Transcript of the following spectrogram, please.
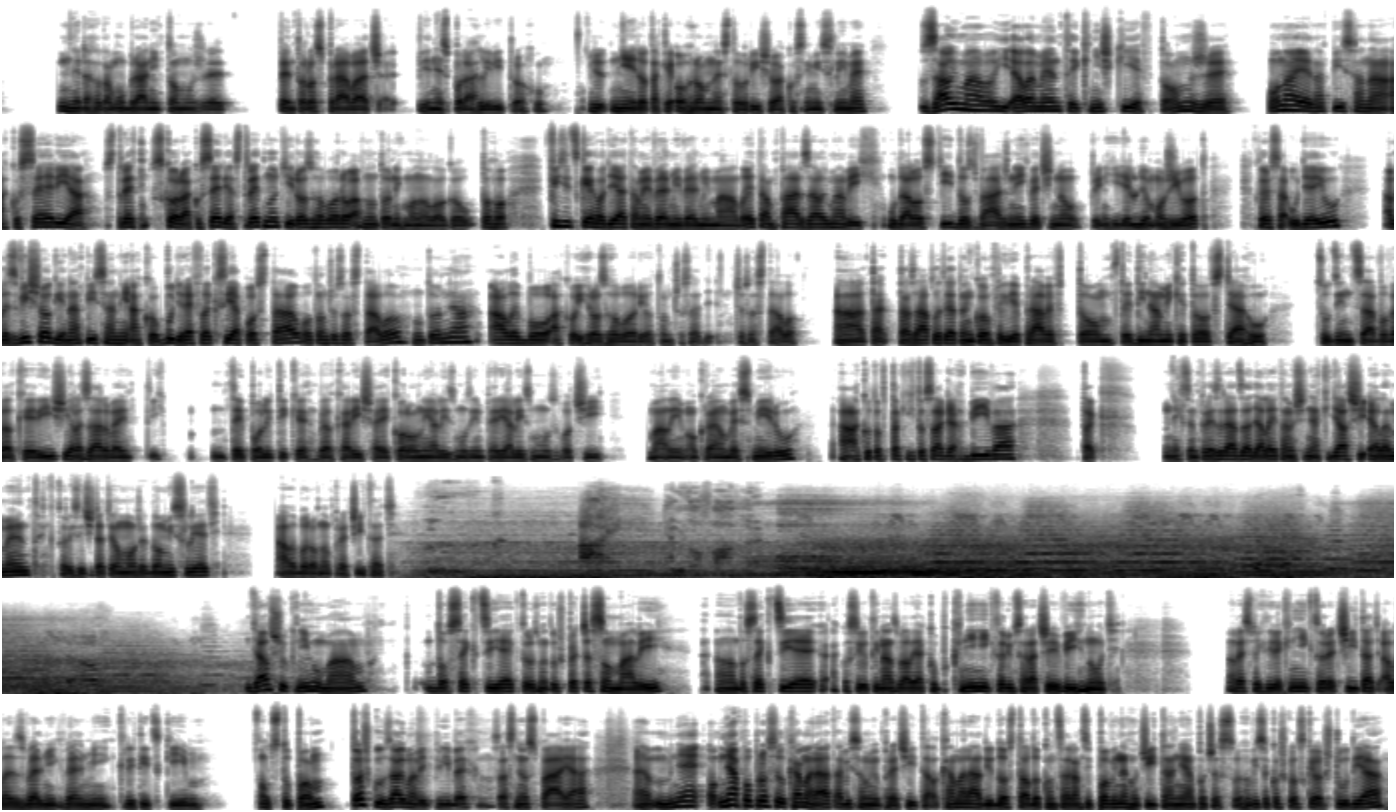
nedá sa tam ubrániť tomu, že tento rozprávač je nespodahlivý trochu. Že nie je to také ohromné s tou ríšou, ako si myslíme. Zaujímavý element tej knižky je v tom, že ona je napísaná ako séria, stret, skoro ako séria stretnutí, rozhovorov a vnútorných monológov. Toho fyzického deja tam je veľmi, veľmi málo. Je tam pár zaujímavých udalostí, dosť vážnych, väčšinou pri nich ide ľuďom o život, ktoré sa udejú, ale zvyšok je napísaný ako buď reflexia postav o tom, čo sa stalo vnútorne, alebo ako ich rozhovory o tom, čo sa, čo sa stalo. A tá, tá zápletka, ten konflikt je práve v tom, v tej dynamike toho vzťahu cudzinca vo Veľkej ríši, ale zároveň tých, tej politike. Veľká ríša je kolonializmus, imperializmus voči malým okrajom vesmíru. A ako to v takýchto sagách býva, tak nechcem prezrádzať, ale je tam ešte nejaký ďalší element, ktorý si čitateľ môže domyslieť alebo rovno prečítať. I Ďalšiu knihu mám do sekcie, ktorú sme tu už predčasom mali, do sekcie, ako si ju ty nazval, ako knihy, ktorým sa radšej vyhnúť. Respektíve knihy, ktoré čítať, ale s veľmi, veľmi kritickým odstupom. Trošku zaujímavý príbeh sa s ňou spája. Mne, mňa poprosil kamarát, aby som ju prečítal. Kamarát ju dostal dokonca v rámci povinného čítania počas svojho vysokoškolského štúdia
